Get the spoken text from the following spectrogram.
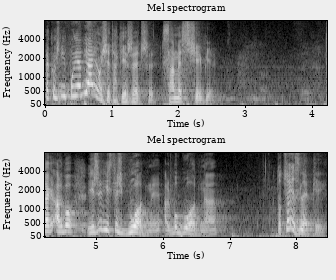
Jakoś nie pojawiają się takie rzeczy same z siebie. Tak, albo jeżeli jesteś głodny albo głodna, to co jest lepiej?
